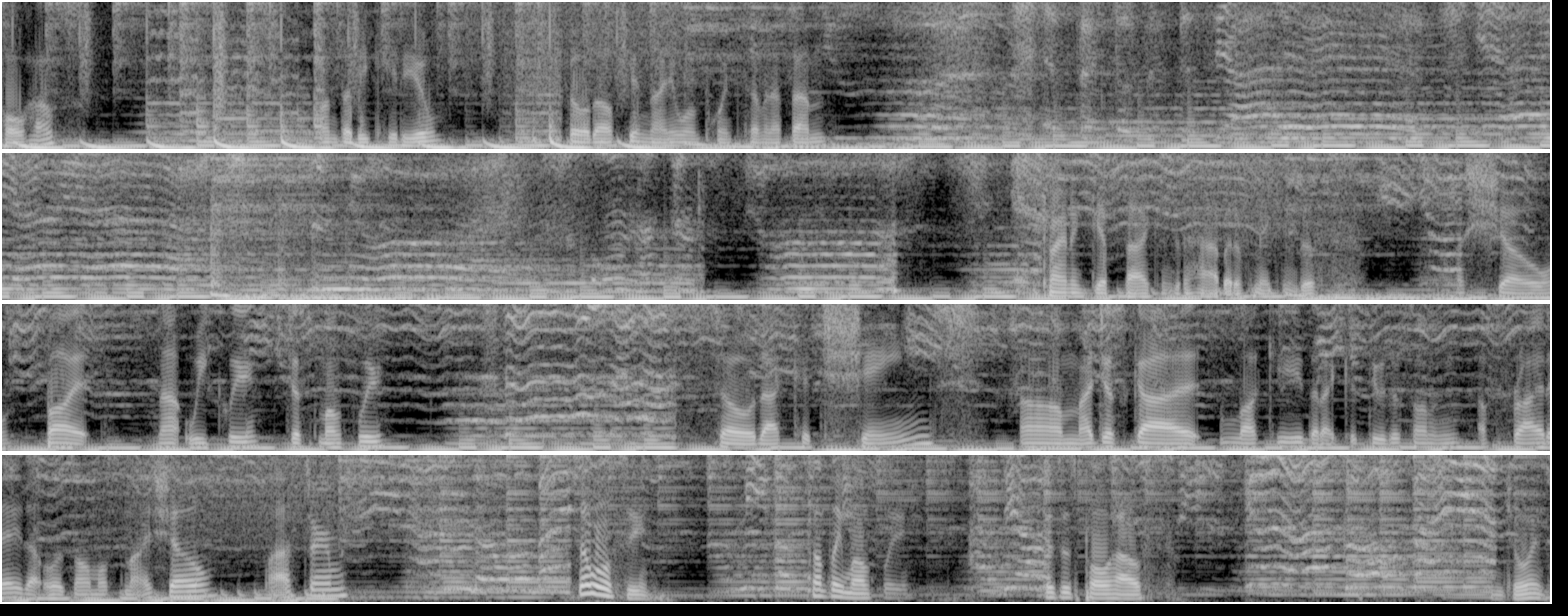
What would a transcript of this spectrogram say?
Pol Haus on WKDU, Philadelphia 91.7 FM. Trying to get back into the habit of making this a show, but not weekly, just monthly. So that could change. Um, I just got lucky that I could do this on a Friday. That was almost my show last term. So we'll see. Something monthly. This is Pol Haus. Enjoy.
